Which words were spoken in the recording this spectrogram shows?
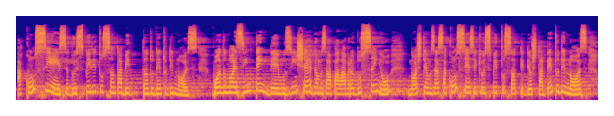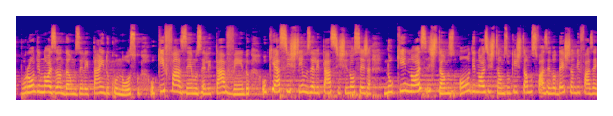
a consciência do Espírito Santo habitando dentro de nós. Quando nós entendemos e enxergamos a palavra do Senhor, nós temos essa consciência que o Espírito Santo de Deus está dentro de nós, por onde nós andamos, Ele está indo conosco, o que fazemos, Ele está vendo, o que assistimos, Ele está assistindo, ou seja, no que nós estamos, onde nós estamos, o que estamos fazendo ou deixando de fazer,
